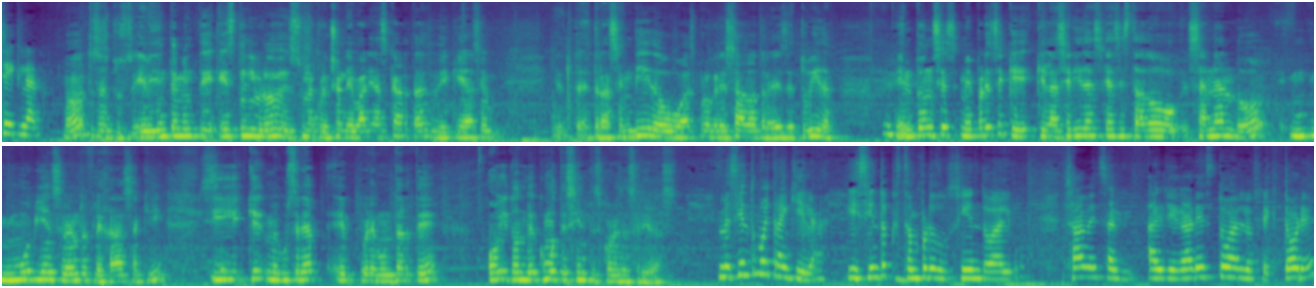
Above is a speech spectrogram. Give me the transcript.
Sí, claro. ¿no? Entonces, pues evidentemente este libro es una colección de varias cartas de que has eh, tra- trascendido o has progresado a través de tu vida. Entonces, me parece que, que las heridas que has estado sanando muy bien se ven reflejadas aquí. Y que me gustaría eh, preguntarte, hoy, dónde, ¿cómo te sientes con esas heridas? Me siento muy tranquila y siento que están produciendo algo. Sabes, al, al llegar esto a los lectores,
